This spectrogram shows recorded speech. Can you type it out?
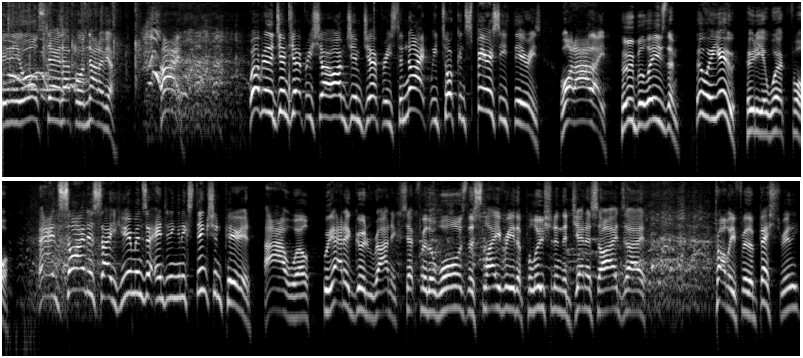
Either you all stand up or none of you. Hi. Welcome to the Jim Jeffries Show. I'm Jim Jeffries. Tonight we talk conspiracy theories. What are they? Who believes them? Who are you? Who do you work for? And scientists say humans are entering an extinction period. Ah, well, we had a good run, except for the wars, the slavery, the pollution, and the genocides. Uh, probably for the best, really.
